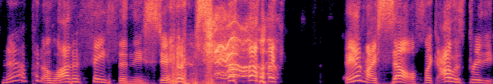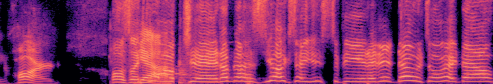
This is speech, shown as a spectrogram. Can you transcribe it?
no, I put a lot of faith in these stairs. Like, and myself. Like I was breathing hard. I was like, Yeah. whoa, Jade, I'm not as young as I used to be. And I didn't know until right now.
